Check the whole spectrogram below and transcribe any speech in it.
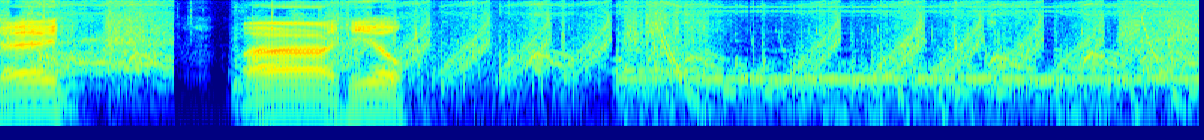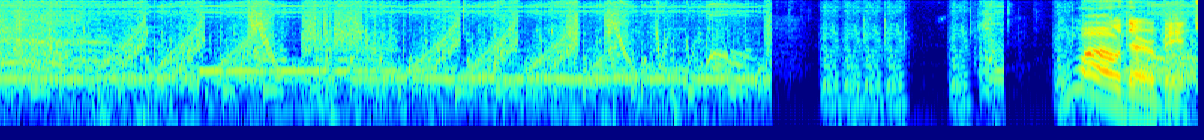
Okay. Ah, heal. Wow there, bitch.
